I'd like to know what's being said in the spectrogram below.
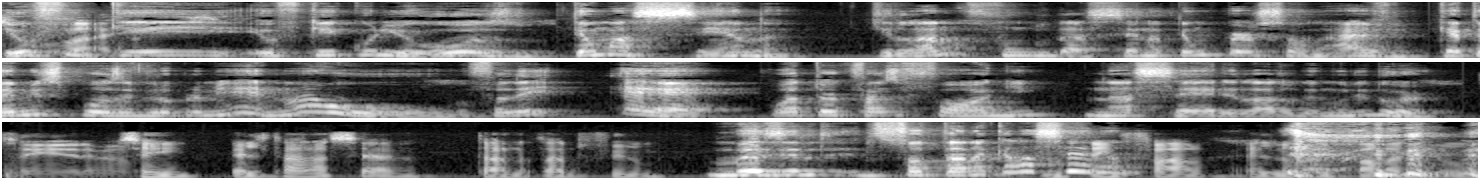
eu fiquei, eu fiquei curioso. Tem uma cena que lá no fundo da cena tem um personagem que até minha esposa virou pra mim, "Ei, não é o. Eu falei, é, o ator que faz o Fog na série lá do Demolidor. Sim, ele mesmo. Sim, ele tá na série, tá, no- tá no filme. Mas ele só tá naquela Não cena. tem fala, ele não tem fala nenhuma.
